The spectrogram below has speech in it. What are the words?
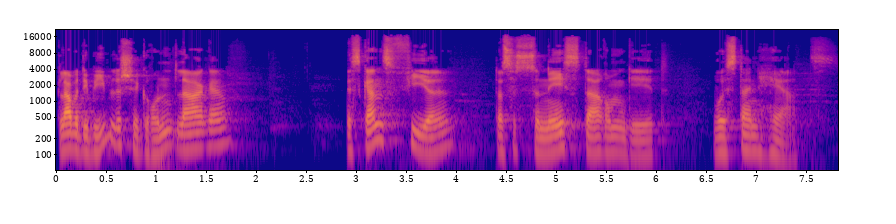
Ich glaube, die biblische Grundlage ist ganz viel, dass es zunächst darum geht, wo ist dein Herz?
